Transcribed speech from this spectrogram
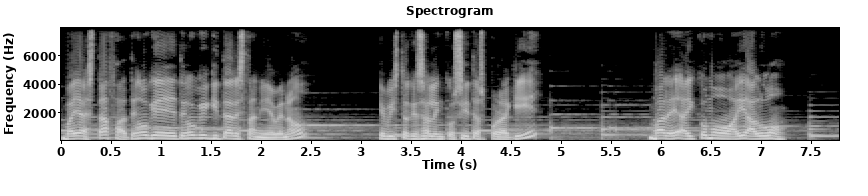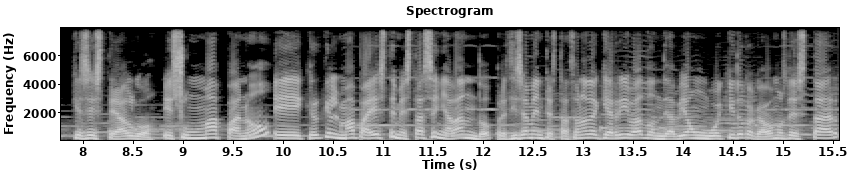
Vaya estafa. Tengo que, tengo que quitar esta nieve, ¿no? He visto que salen cositas por aquí. Vale, hay como... hay algo. ¿Qué es este algo? Es un mapa, ¿no? Eh, creo que el mapa este me está señalando precisamente esta zona de aquí arriba donde había un huequito que acabamos de estar.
